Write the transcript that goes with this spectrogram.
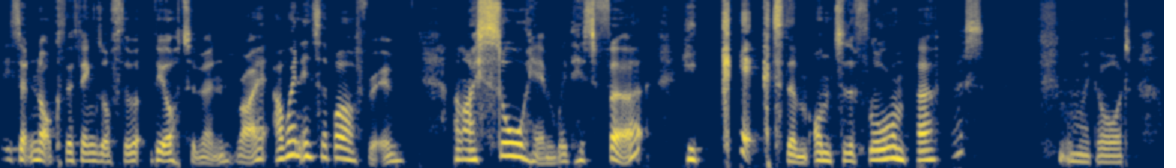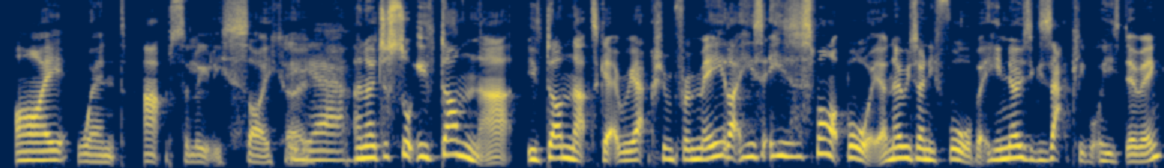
Please don't knock the things off the, the ottoman." Right? I went into the bathroom, and I saw him with his foot. He kicked them onto the floor on purpose. Oh my god! I went absolutely psycho. Yeah. And I just thought, you've done that. You've done that to get a reaction from me. Like he's he's a smart boy. I know he's only four, but he knows exactly what he's doing.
